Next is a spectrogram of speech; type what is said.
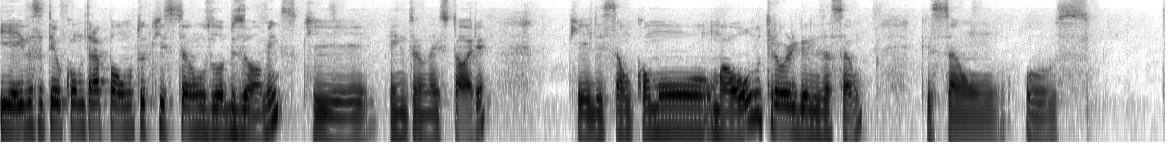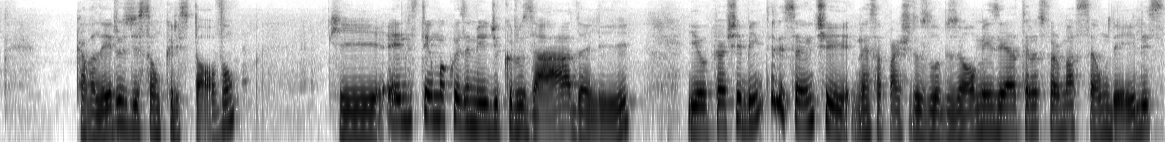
e aí você tem o contraponto que são os lobisomens que entram na história, que eles são como uma outra organização, que são os Cavaleiros de São Cristóvão, que eles têm uma coisa meio de cruzada ali. E o que eu achei bem interessante nessa parte dos lobisomens é a transformação deles,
